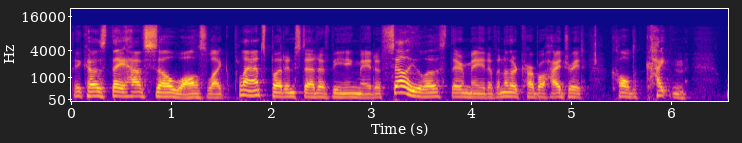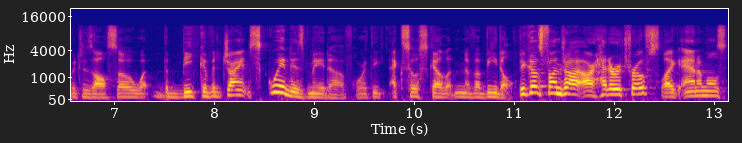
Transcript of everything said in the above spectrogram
because they have cell walls like plants, but instead of being made of cellulose, they're made of another carbohydrate called chitin which is also what the beak of a giant squid is made of, or the exoskeleton of a beetle. Because fungi are heterotrophs, like animals,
